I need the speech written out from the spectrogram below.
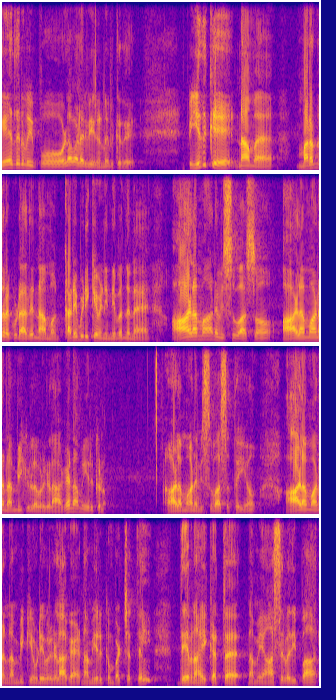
கேதுருவை போல வளர்வீர்கள்னு இருக்குது. இப்போ இதுக்கு நாம் மறந்துடக்கூடாது நாம் கடைபிடிக்க வேண்டிய நிபந்தனை ஆழமான விசுவாசம் ஆழமான நம்பிக்கையுள்ளவர்களாக நாம் இருக்கணும். ஆழமான விசுவாசத்தையும் ஆழமான நம்பிக்கையுடையவர்களாக நாம் இருக்கும் பட்சத்தில் தேவநாயக கத்த நம்மை ஆசிர்வதிப்பார்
